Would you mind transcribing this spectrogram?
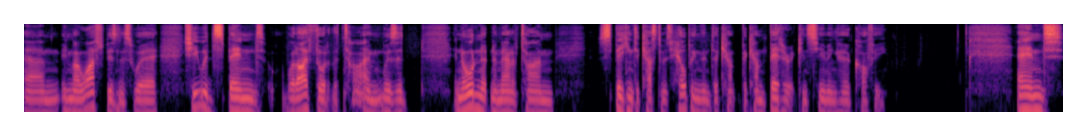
um, in my wife's business, where she would spend what I thought at the time was an inordinate amount of time speaking to customers, helping them to come, become better at consuming her coffee. And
